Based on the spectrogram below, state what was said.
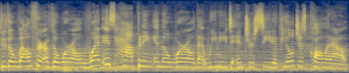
through the welfare of the world. What is happening in the world that we need to intercede? If you'll just call it out.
